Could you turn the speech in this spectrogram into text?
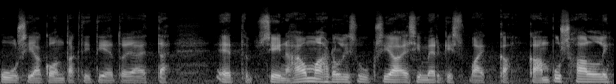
uusia kontaktitietoja, että, että siinähän on mahdollisuuksia esimerkiksi vaikka kampushalli,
